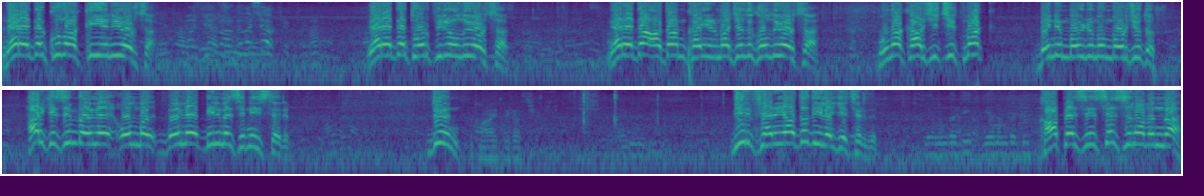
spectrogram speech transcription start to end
Nerede kul hakkı yeniyorsa, nerede torpil oluyorsa, nerede adam kayırmacılık oluyorsa buna karşı çıkmak benim boynumun borcudur. Herkesin böyle olma böyle bilmesini isterim. Dün bir feryadı dile getirdim. Yanımda değil, yanımda değil. KPSS sınavında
